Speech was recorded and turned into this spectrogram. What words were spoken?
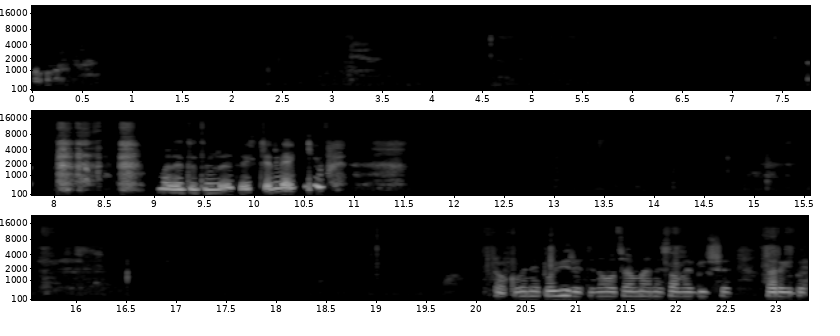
Курва. У мене тут уже цих черв'яків. Так, ви не повірите, але це в мене найбільше риби.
